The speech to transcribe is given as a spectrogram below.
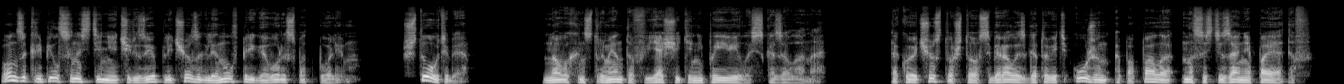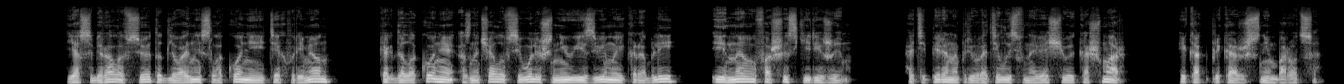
Он закрепился на стене, через ее плечо заглянул в переговоры с подпольем. Что у тебя? Новых инструментов в ящике не появилось, сказала она. Такое чувство, что собиралась готовить ужин, а попала на состязание поэтов. Я собирала все это для войны с Лаконией тех времен, когда Лакония означала всего лишь неуязвимые корабли и неофашистский режим. А теперь она превратилась в навязчивый кошмар. И как прикажешь с ним бороться?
